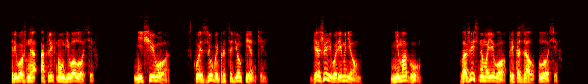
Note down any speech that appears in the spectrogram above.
— тревожно окликнул его Лосев. — Ничего, — сквозь зубы процедил Пенкин. — Вяжи его ремнем. — Не могу. — Ложись на моего, — приказал Лосев.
